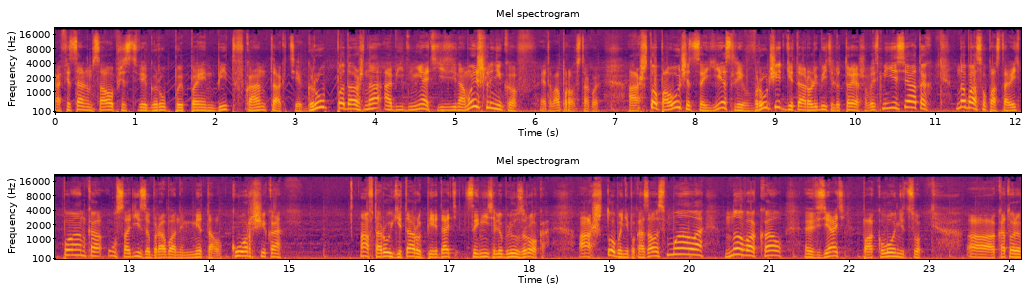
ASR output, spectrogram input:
официальном сообществе группы Painbeat ВКонтакте? Группа должна объединять единомышленников? Это вопрос такой. А что получится, если вручить гитару любителю трэша 80-х, на басу поставить панка, усадить за барабаны металл-корщика, а вторую гитару передать ценителю блюз-рока. А чтобы не показалось мало, на вокал взять поклонницу, а, которая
